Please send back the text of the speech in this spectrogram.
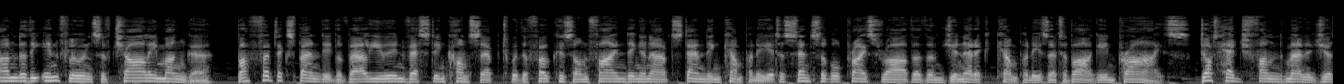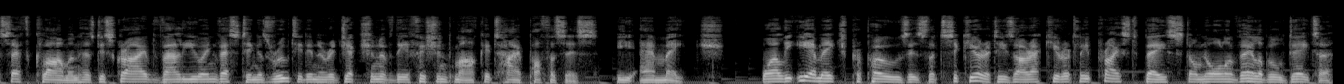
under the influence of Charlie Munger, Buffett expanded the value investing concept with a focus on finding an outstanding company at a sensible price rather than generic companies at a bargain price. Hedge fund manager Seth Klarman has described value investing as rooted in a rejection of the efficient market hypothesis, EMH. While the EMH proposes that securities are accurately priced based on all available data,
